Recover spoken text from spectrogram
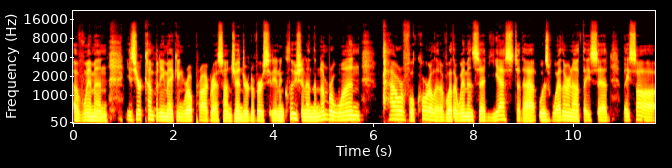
of women, "Is your company making real progress on gender diversity and inclusion?" And the number one powerful correlate of whether women said yes to that was whether or not they said they saw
